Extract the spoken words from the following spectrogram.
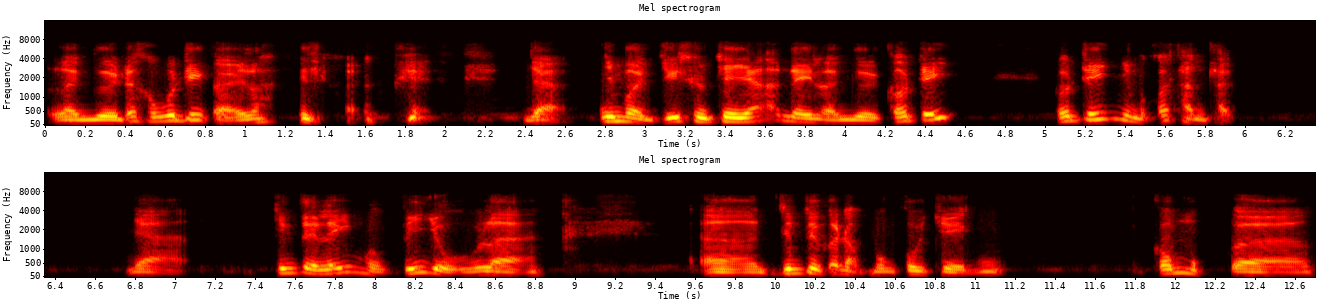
là người đó không có trí tuệ lắm. Dạ nhưng mà chữ siêu giá ở đây là người có trí có trí nhưng mà có thành thật. Dạ chúng tôi lấy một ví dụ là uh, chúng tôi có đọc một câu chuyện có một uh,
